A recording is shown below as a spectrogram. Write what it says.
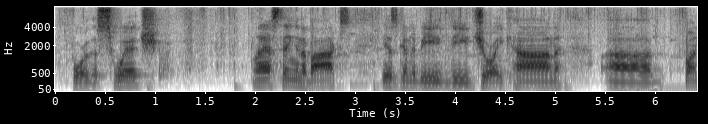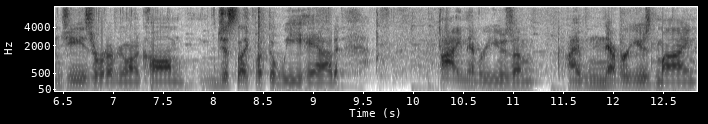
for the Switch. Last thing in the box is going to be the Joy-Con uh, bungees or whatever you want to call them, just like what the Wii had. I never use them. I've never used mine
